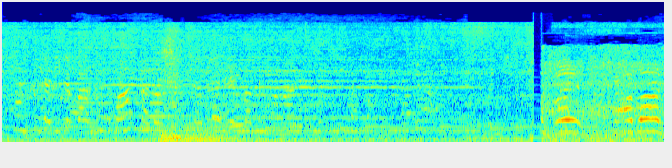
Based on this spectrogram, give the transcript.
langsung sudah di depan rumah kalau sudah di depan rumah Hei, awas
